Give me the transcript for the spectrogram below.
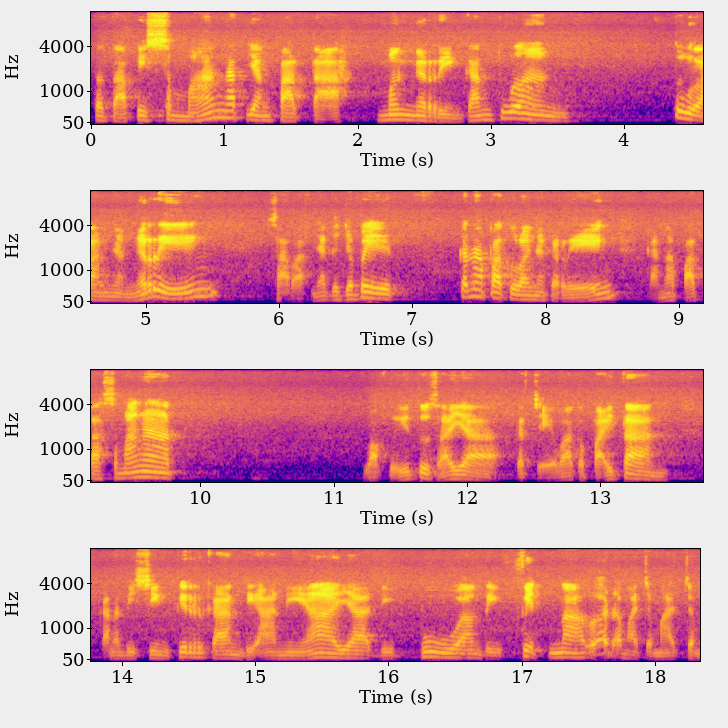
Tetapi semangat yang patah mengeringkan tulang. Tulangnya ngering sarafnya kejepit. Kenapa tulangnya kering? Karena patah semangat Waktu itu saya kecewa kepahitan karena disingkirkan, dianiaya, dibuang, difitnah, ada macam-macam.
